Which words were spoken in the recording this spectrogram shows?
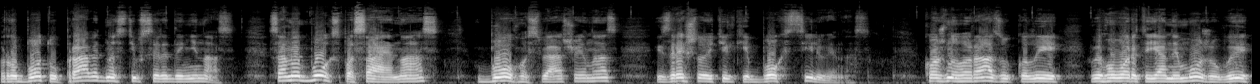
роботу праведності всередині нас. Саме Бог спасає нас, Бог освячує нас, і, зрештою, тільки Бог зцілює нас. Кожного разу, коли ви говорите Я не можу, ви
